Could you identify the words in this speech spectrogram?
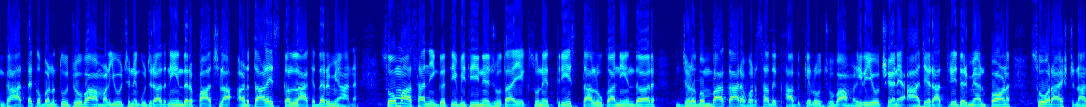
ઘાતક બનતું જોવા મળ્યું છે અને ગુજરાતની અંદર પાછલા અડતાળીસ કલાક દરમિયાન ચોમાસાની ગતિવિધિને જોતા એકસો તાલુકાની અંદર જળબંબાકાર વરસાદ ખાબકેલો જોવા મળી રહ્યો છે અને આજે રાત્રિ દરમિયાન પણ સૌરાષ્ટ્રના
